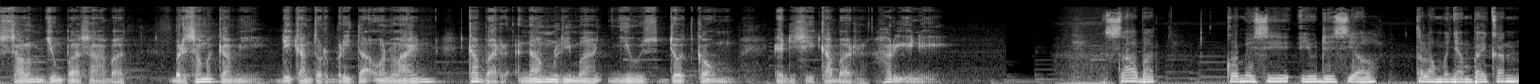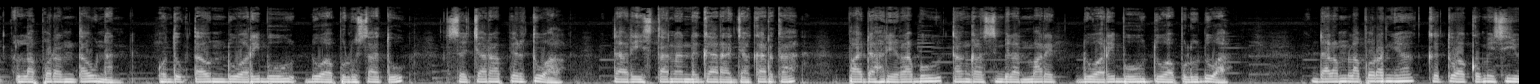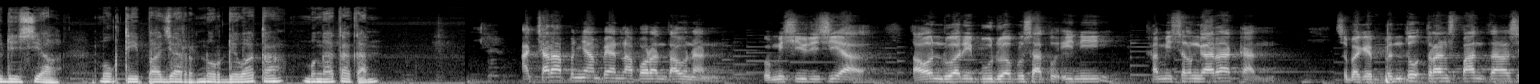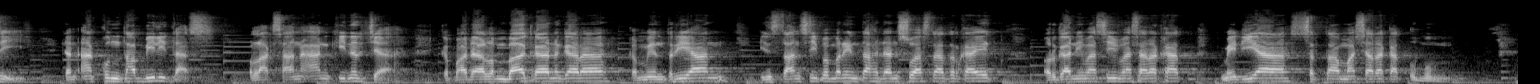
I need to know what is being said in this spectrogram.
Salam jumpa sahabat bersama kami di kantor berita online kabar 65news.com edisi kabar hari ini. Sahabat, Komisi Yudisial telah menyampaikan laporan tahunan untuk tahun 2021 secara virtual dari Istana Negara Jakarta pada hari Rabu tanggal 9 Maret 2022. Dalam laporannya, Ketua Komisi Yudisial Mukti Pajar Nur Dewata mengatakan, Acara penyampaian laporan tahunan Komisi Yudisial tahun 2021 ini kami selenggarakan sebagai bentuk transparansi dan akuntabilitas pelaksanaan kinerja kepada lembaga negara, kementerian, instansi pemerintah dan swasta terkait organisasi masyarakat, media, serta masyarakat umum.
